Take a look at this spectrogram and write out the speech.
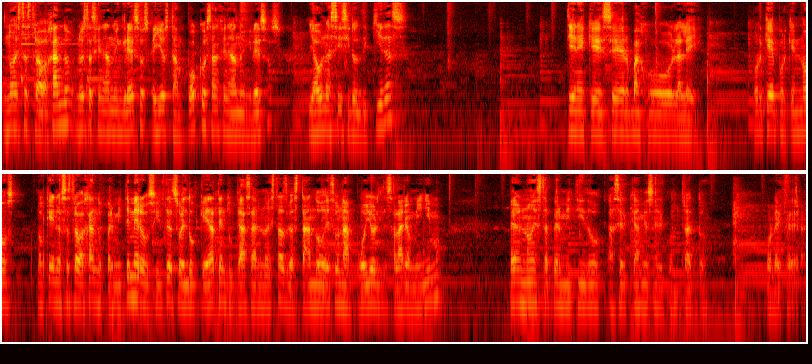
no estás trabajando, no estás generando ingresos. Ellos tampoco están generando ingresos. Y aún así, si los liquidas, tiene que ser bajo la ley. ¿Por qué? Porque no ok, no estás trabajando, permíteme reducirte el sueldo, quédate en tu casa, no estás gastando, es un apoyo el salario mínimo, pero no está permitido hacer cambios en el contrato por ley federal.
